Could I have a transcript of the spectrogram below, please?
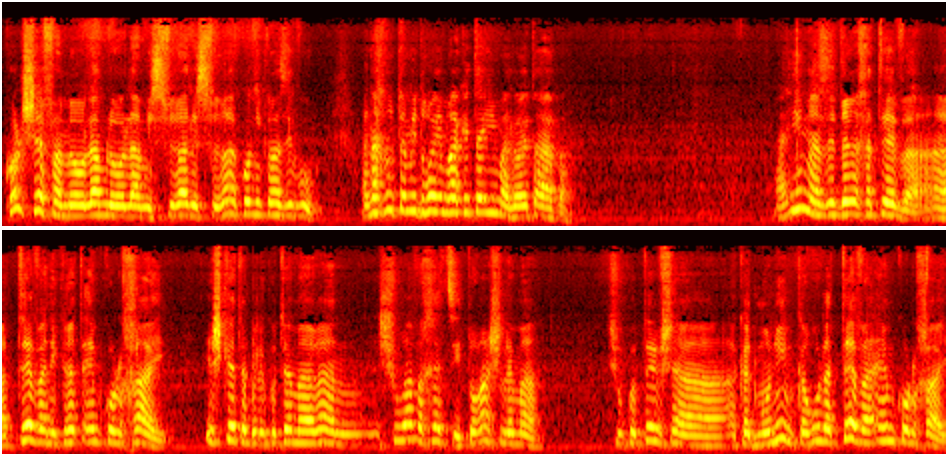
כל שפע מעולם לעולם, מספירה לספירה, הכל נקרא זיווג. אנחנו תמיד רואים רק את האימא, לא את האבא. האימא זה דרך הטבע, הטבע נקראת אם כל חי. יש קטע בליקוטי מהר"ן, שורה וחצי, תורה שלמה, שהוא כותב שהקדמונים קראו לטבע אם כל חי.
